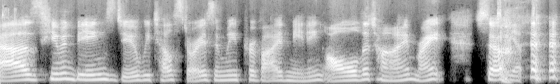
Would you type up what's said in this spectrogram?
as human beings do, we tell stories and we provide meaning all the time, right? So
